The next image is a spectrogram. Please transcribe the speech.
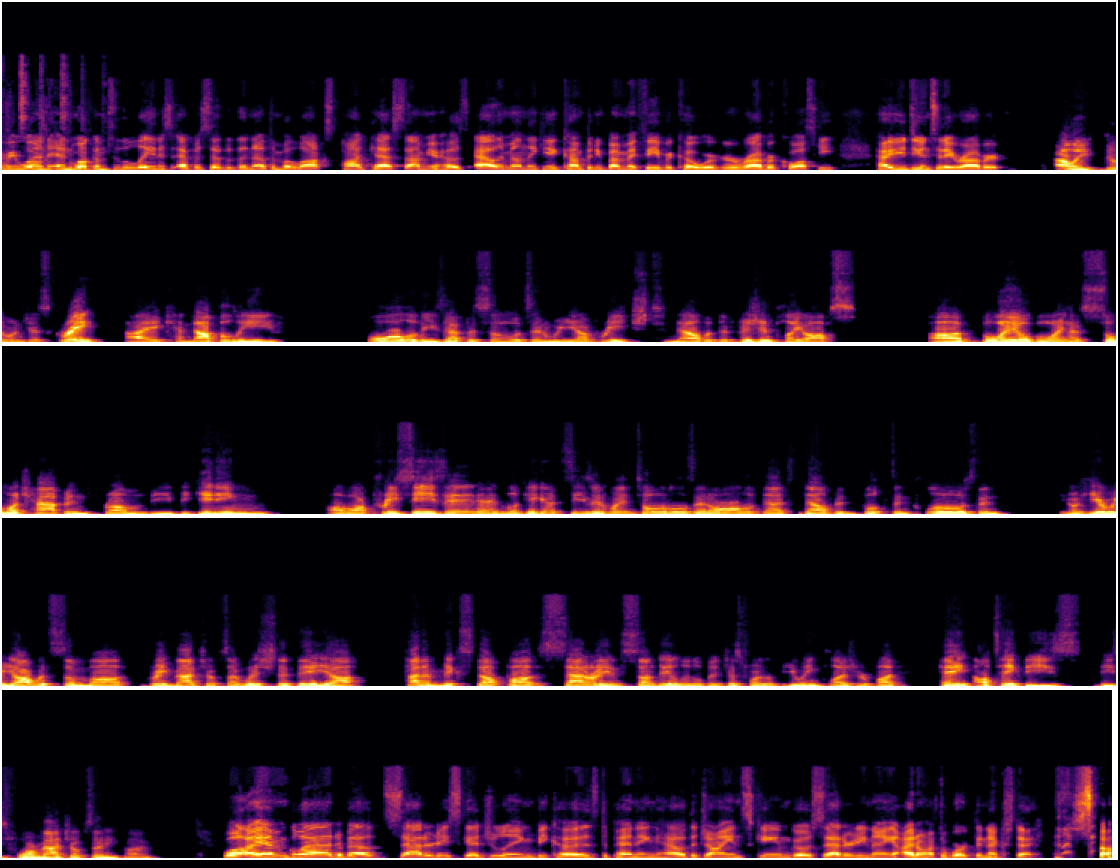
everyone, and welcome to the latest episode of the Nothing But Locks podcast. I'm your host, Ali Melnicki, accompanied by my favorite coworker, Robert Kowalski. How are you doing today, Robert? Ali, doing just great. I cannot believe all of these episodes, and we have reached now the division playoffs. Uh, boy, oh boy, has so much happened from the beginning of our preseason and looking at season win totals, and all of that's now been booked and closed. And you know, here we are with some uh, great matchups. I wish that they uh, kind of mixed up uh, Saturday and Sunday a little bit just for the viewing pleasure. But hey, I'll take these these four matchups anytime. Well, I am glad about Saturday scheduling because depending how the Giants game goes Saturday night, I don't have to work the next day. so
